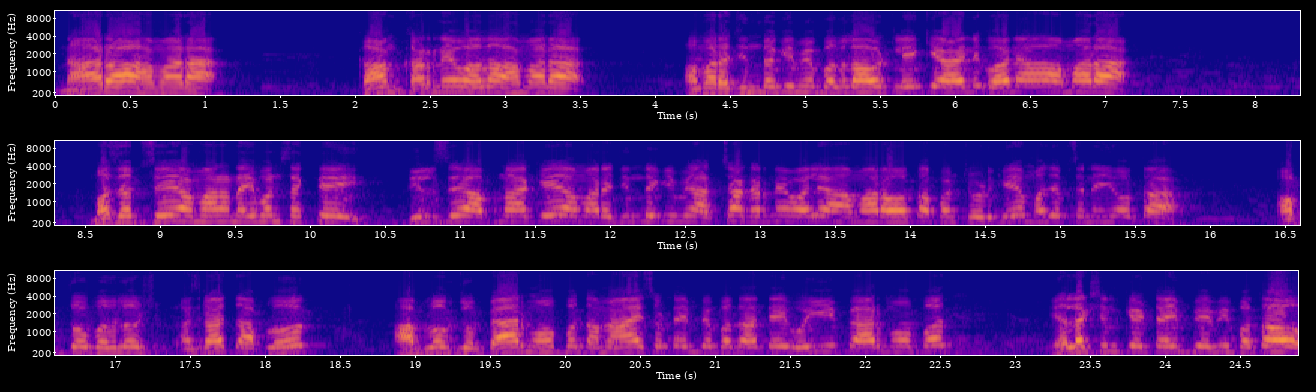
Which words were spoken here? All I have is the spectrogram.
नारा हमारा काम करने वाला हमारा हमारा जिंदगी में बदलावट लेके आने वाला हमारा मज़हब से हमारा नहीं बन सकते, दिल से अपना के हमारे ज़िंदगी में अच्छा करने वाले हमारा होता, अपन छोड़ के मज़हब से नहीं होता। अब तो बदलो हज़रत, आप लोग आप लोग जो प्यार मोहब्बत हमें आए सो टाइम पे बताते वही प्यार मोहब्बत इलेक्शन के टाइम पे भी बताओ।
